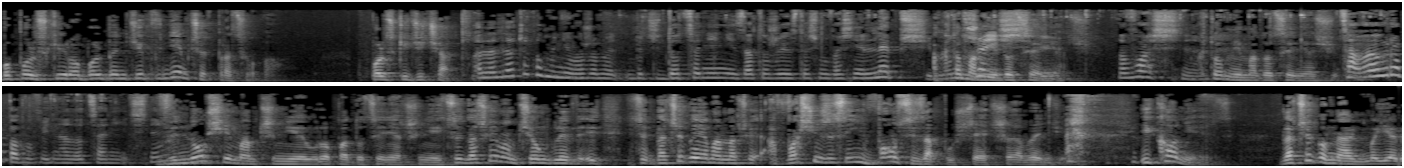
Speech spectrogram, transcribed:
Bo polski robol będzie w Niemczech pracował. polskie dzieciaki. Ale dlaczego my nie możemy być docenieni za to, że jesteśmy właśnie lepsi, A kto ma mnie doceniać? No właśnie. Kto mnie ma doceniać? Cała Europa powinna docenić, nie? W nosie mam, czy mnie Europa docenia, czy nie. Co, dlaczego ja mam ciągle... Co, dlaczego ja mam na przykład... A właśnie, że sobie i wąsy zapuszczę, jak trzeba będzie. I koniec. Dlaczego na, ja-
